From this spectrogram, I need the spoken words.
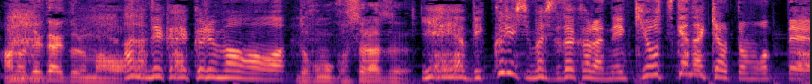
あのでかい車を？あのでかい車を。どこもこすらず？いやいや、びっくりしました。だからね、気をつけなきゃと思って。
